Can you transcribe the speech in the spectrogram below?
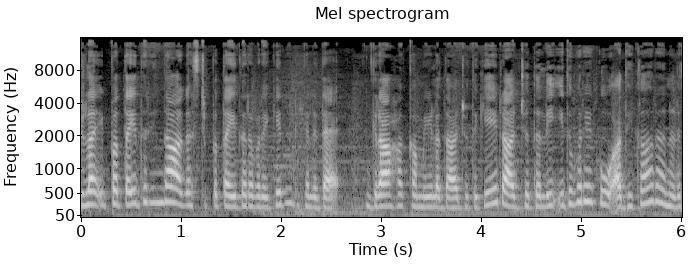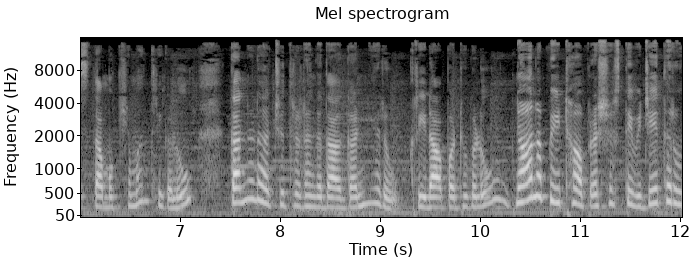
ಜುಲೈ ಇಪ್ಪತ್ತೈದರಿಂದ ಆಗಸ್ಟ್ ಇಪ್ಪತ್ತೈದರವರೆಗೆ ನಡೆಯಲಿದೆ. ಗ್ರಾಹಕ ಮೇಳದ ಜೊತೆಗೆ ರಾಜ್ಯದಲ್ಲಿ ಇದುವರೆಗೂ ಅಧಿಕಾರ ನಡೆಸಿದ ಮುಖ್ಯಮಂತ್ರಿಗಳು ಕನ್ನಡ ಚಿತ್ರರಂಗದ ಗಣ್ಯರು, ಕ್ರೀಡಾಪಟುಗಳು, ಜ್ಞಾನಪೀಠ ಪ್ರಶಸ್ತಿ ವಿಜೇತರು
